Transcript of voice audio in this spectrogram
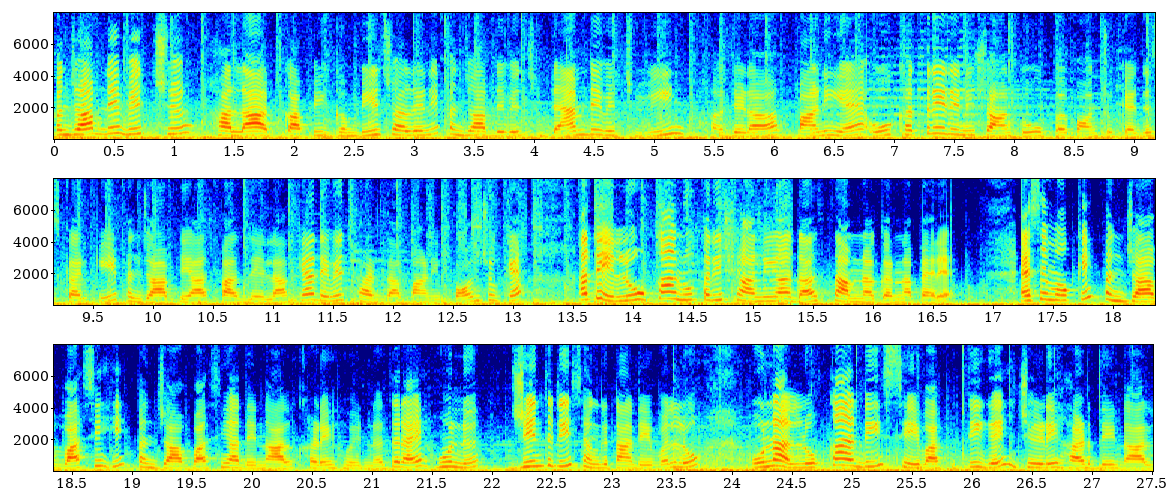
ਪੰਜਾਬ ਦੇ ਵਿੱਚ ਹਾਲਾਤ ਕਾਫੀ ਗੰਭੀਰ ਚੱਲ ਰਹੇ ਨੇ। ਪੰਜਾਬ ਦੇ ਵਿੱਚ ਡੈਮ ਦੇ ਵਿੱਚ ਵੀ ਜਿਹੜਾ ਪਾਣੀ ਹੈ, ਉਹ ਖਤਰੇ ਦੇ ਨਿਸ਼ਾਨ ਤੋਂ ਉੱਪਰ ਪਹੁੰਚ ਚੁੱਕਿਆ ਜਿਸ ਕਰਕੇ ਪੰਜਾਬ ਦੇ ਆਸ-ਪਾਸ ਦੇ ਇਲਾਕਿਆਂ ਦੇ ਵਿੱਚ ਹੜ੍ਹ ਦਾ ਪਾਣੀ ਪਹੁੰਚ ਚੁੱਕਿਆ ਹੈ। ਅਤੇ ਲੋਕਾਂ ਨੂੰ ਪਰੇਸ਼ਾਨੀਆਂ ਦਾ ਸਾਹਮਣਾ ਕਰਨਾ ਪੈ ਰਿਹਾ ਹੈ ਐਸੇ ਮੌਕੇ ਪੰਜਾਬ ਵਾਸੀ ਹੀ ਪੰਜਾਬ ਵਾਸੀਆਂ ਦੇ ਨਾਲ ਖੜੇ ਹੋਏ ਨਜ਼ਰ ਆਏ ਹੁਣ ਜਿੰਦ ਦੀ ਸੰਗਤਾਂ ਦੇ ਵੱਲੋਂ ਉਹਨਾਂ ਲੋਕਾਂ ਦੀ ਸੇਵਾ ਕੀਤੀ ਗਈ ਜਿਹੜੇ ਹੜ੍ਹ ਦੇ ਨਾਲ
